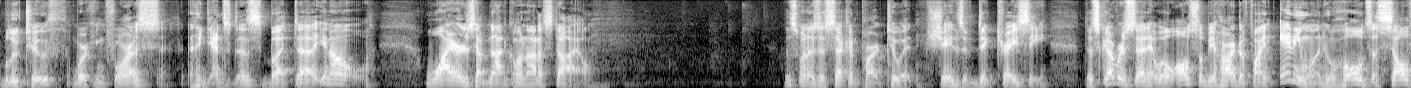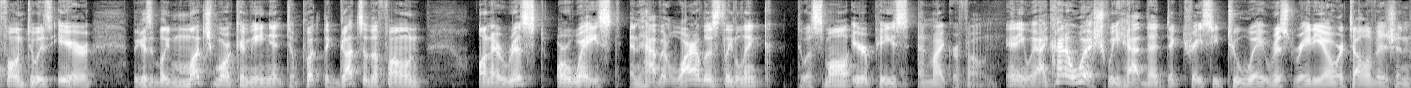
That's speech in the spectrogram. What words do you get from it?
Bluetooth working for us and against us, but uh, you know, wires have not gone out of style. This one has a second part to it Shades of Dick Tracy. Discover said it will also be hard to find anyone who holds a cell phone to his ear because it will be much more convenient to put the guts of the phone on a wrist or waist and have it wirelessly link to a small earpiece and microphone. Anyway, I kind of wish we had the Dick Tracy two way wrist radio or television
